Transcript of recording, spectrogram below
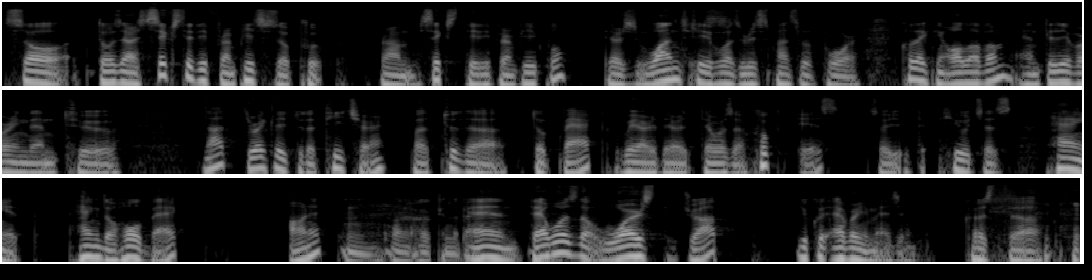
So those are 60 different pieces of poop from 60 different people. There's one kid who was responsible for collecting all of them and delivering them to not directly to the teacher, but to the the back where there there was a hook is. So you, he would just hang it, hang the whole bag on it, Mm, on a hook in the back. and that was the worst job you could ever imagine because the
